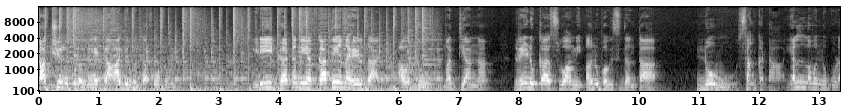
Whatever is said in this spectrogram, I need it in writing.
ಸಾಕ್ಷಿಯಲ್ಲೂ ಕೂಡ ಉಲ್ಲೇಖ ಆಗಿರುವಂತ ಫೋಟೋಗಳು. ಇಡೀ ಘಟನೆಯ ಕಥೆಯನ್ನ ಹೇಳ್ತಾ ಅವತ್ತು ಮಧ್ಯಾಹ್ನ ರೇಣುಕಾ ಸ್ವಾಮಿ ಅನುಭವಿಸಿದಂಥ ನೋವು, ಸಂಕಟ ಎಲ್ಲವನ್ನು ಕೂಡ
